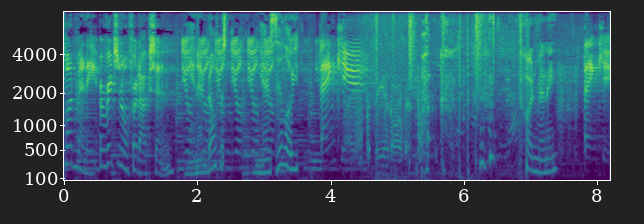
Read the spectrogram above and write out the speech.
Podmany original production. Thank you. Podmany. Thank you.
